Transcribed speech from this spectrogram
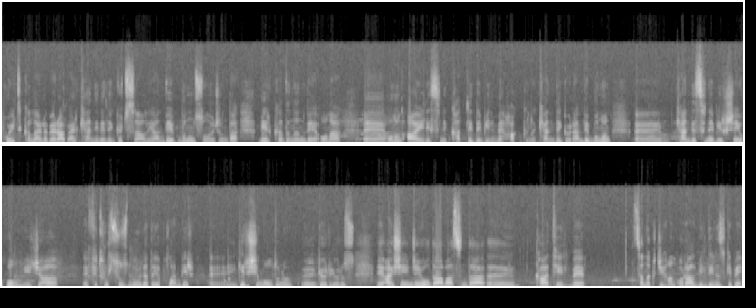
politikalarla beraber kendine de güç sağlayan ve bunun sonucunda bir kadının ve ona e, onun ailesini katledebilme hakkını kendinde gören ve bunun e, kendisine bir şey olmayacağı e, fütursuzluğuyla da yapılan bir e, girişim olduğunu e, görüyoruz. E, Ayşe İnceyol davasında e, katil ve Sanık Cihan Oral bildiğiniz gibi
